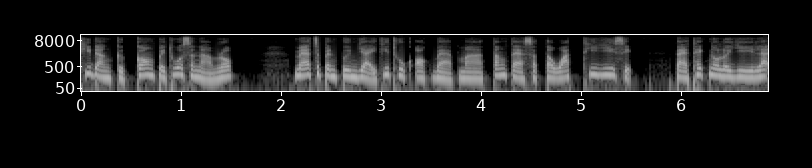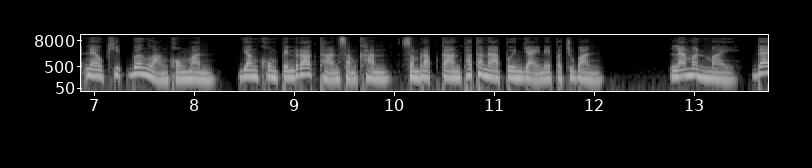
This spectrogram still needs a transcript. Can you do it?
ที่ดังกึกก้องไปทั่วสนามรบ แม้จะเป็นปืนใหญ่ที่ถูกออกแบบมาตั้งแต่ศตวรรษที่ 20 แต่เทคโนโลยีและแนวคิดเบื้องหลังของมัน ยังคงเป็นรากฐานสำคัญสำหรับการพัฒนาปืนใหญ่ในปัจจุบัน และมันใหม่ ได้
